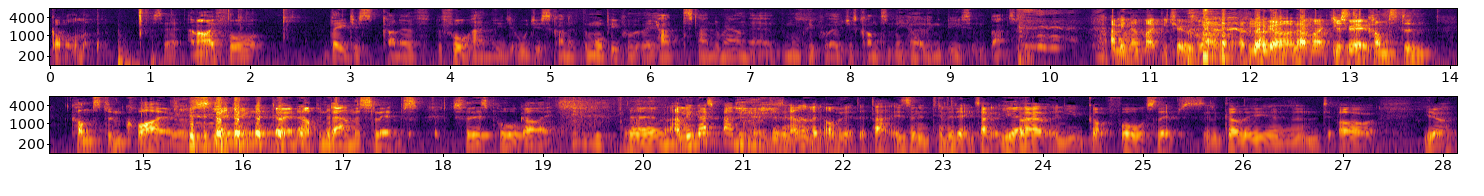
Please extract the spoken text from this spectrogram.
gobble them up. That's it. And I thought they just kind of beforehand they all just kind of the more people that they had standing around there, the more people they were just constantly hurling abuse at the batsman. I mean, that um, might be true as well. I'm not gonna, that might be just true. a constant constant choir of sledging going up and down the slips for this poor guy. Um, I mean, that's I mean, there's an element of it that that is an intimidating sight when you go out and you've got four slips in a gully and or you know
